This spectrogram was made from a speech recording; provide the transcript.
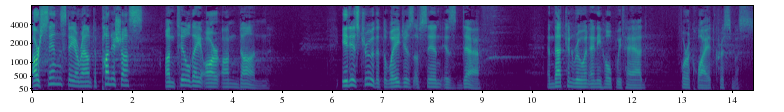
our sins stay around to punish us until they are undone. It is true that the wages of sin is death, and that can ruin any hope we've had for a quiet Christmas.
